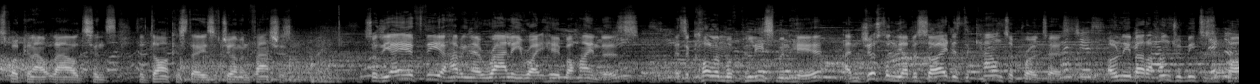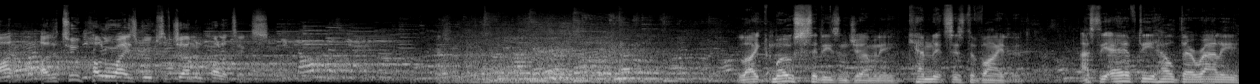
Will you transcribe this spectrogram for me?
spoken out loud since the darkest days of German fascism. So the AFD are having their rally right here behind us. There's a column of policemen here, and just on the other side is the counter protest. Only about 100 meters apart are the two polarized groups of German politics. Like most cities in Germany, Chemnitz is divided. As the AFD held their rally,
